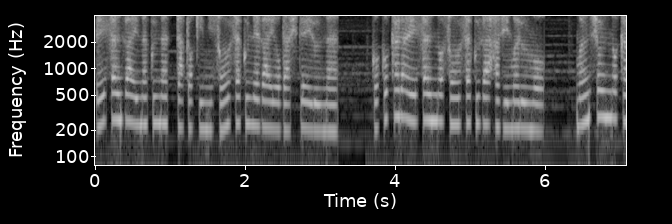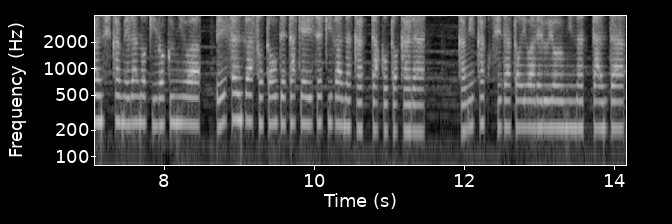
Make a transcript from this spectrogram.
A さんがいなくなった時に捜索願いを出しているな。ここから A さんの捜索が始まるも、マンションの監視カメラの記録には、A さんが外を出た形跡がなかったことから、神隠しだと言われるようになったんだ。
